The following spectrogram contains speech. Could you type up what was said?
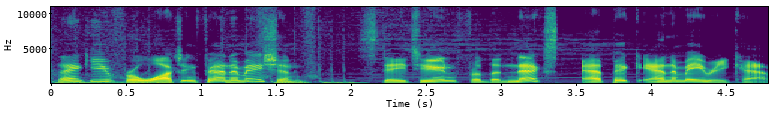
Thank you for watching Fanimation. Stay tuned for the next epic anime recap.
